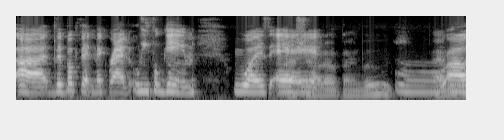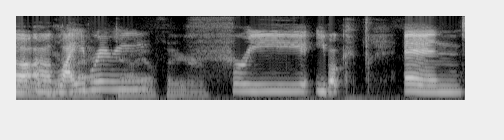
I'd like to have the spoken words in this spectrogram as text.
Uh, the book that Mick read, Lethal Game, was a up and booed. uh, a library free ebook. And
